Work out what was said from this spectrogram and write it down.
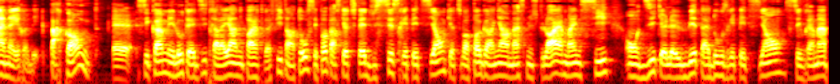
anaérobiques. Par contre, euh, c'est comme Elo t'a dit, travailler en hypertrophie tantôt, c'est pas parce que tu fais du 6 répétitions que tu vas pas gagner en masse musculaire, même si on dit que le 8 à 12 répétitions, c'est vraiment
